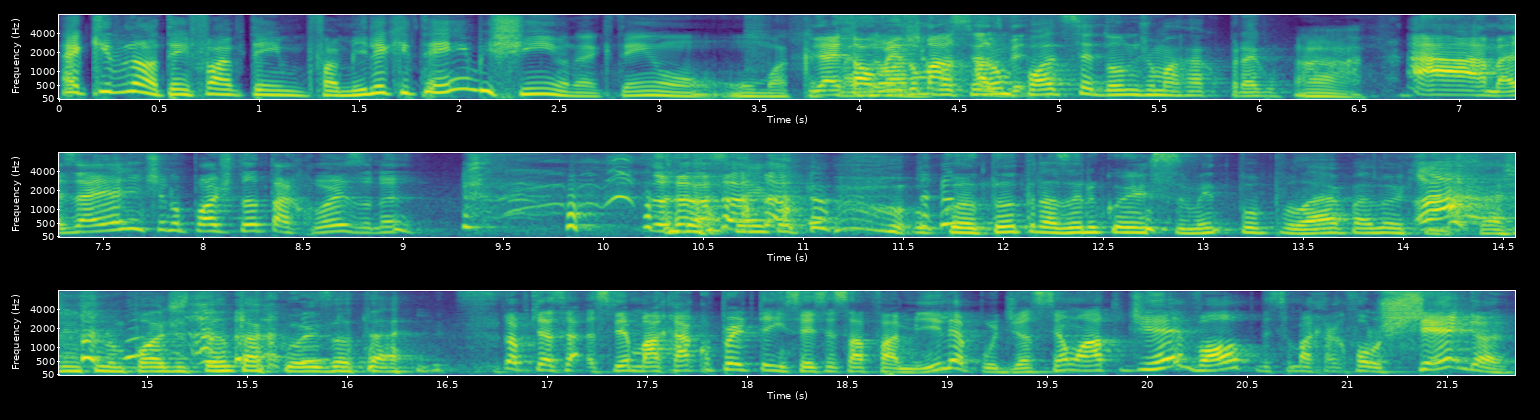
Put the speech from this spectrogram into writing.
é que não, tem, fa- tem família que tem bichinho, né? Que tem um, um macaco. E aí Mas talvez uma. você não ve- pode ser dono de um macaco prego. Ah, Ah, mas aí a gente não pode tanta coisa, né? Gostei que eu tô- o eu tô trazendo conhecimento popular pra notícia. A gente não pode tanta coisa, Thales. Não, porque se, se o macaco pertencesse a essa família, podia ser um ato de revolta. Desse macaco falou: chega!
